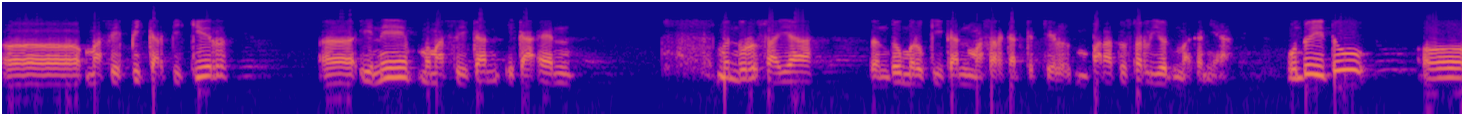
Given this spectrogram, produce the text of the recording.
uh, masih pikir-pikir uh, ini memastikan IKN menurut saya tentu merugikan masyarakat kecil. 400 triliun makanya untuk itu uh,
